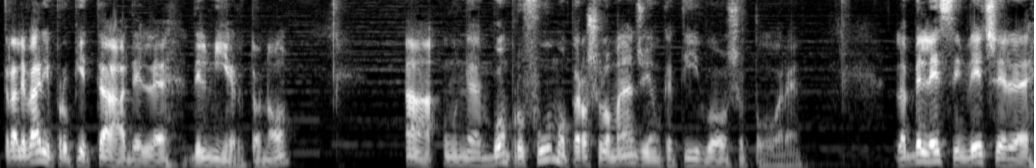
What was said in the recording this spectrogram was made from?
tra le varie proprietà del, del mirto, no? ha un buon profumo, però se lo mangi ha un cattivo sapore. La bellezza invece,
